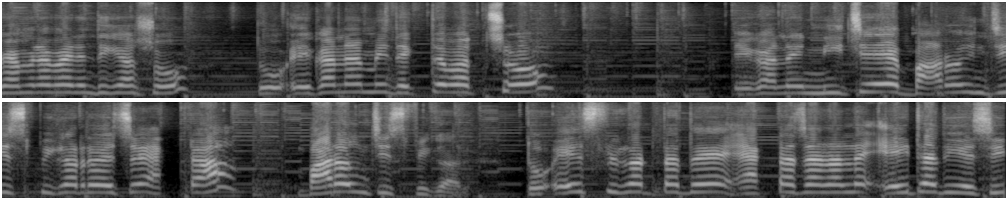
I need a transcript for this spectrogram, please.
ক্যামেরাম্যানের দিকে আসো। তো এখানে আমি দেখতে পাচ্ছ এখানে নিচে বারো ইঞ্চি স্পিকার রয়েছে, একটা বারো ইঞ্চি স্পিকার তো এই স্পিকারটাতে একটা চ্যানেলে এইটা দিয়েছি,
